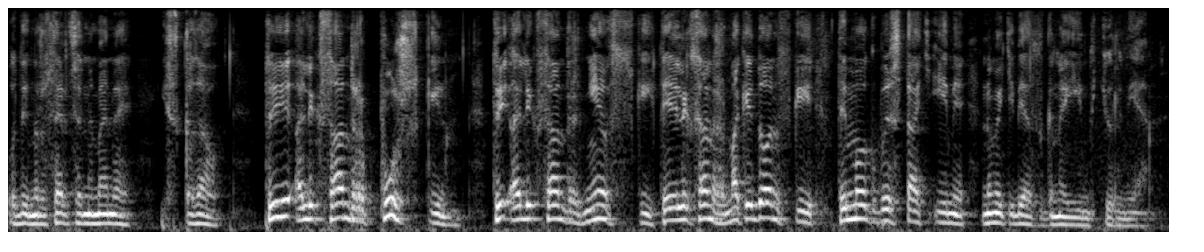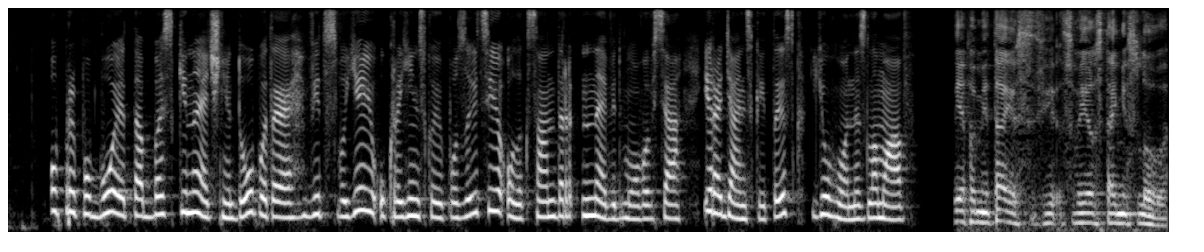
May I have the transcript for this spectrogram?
один розсердився на мене і сказав: Ти Олександр Пушкін, ти Олександр Невський, ти Олександр Македонський, ти мог би стати ими, но ми тебе згноїм в тюрмі. Попри побої та безкінечні допити, від своєї української позиції Олександр не відмовився, і радянський тиск його не зламав. Я пам'ятаю своє останнє слово.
